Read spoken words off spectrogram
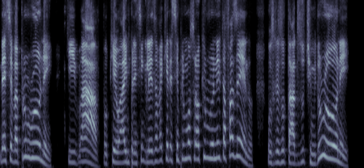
Daí você vai para o Rooney, que, ah, porque a imprensa inglesa vai querer sempre mostrar o que o Rooney está fazendo, os resultados do time do Rooney,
